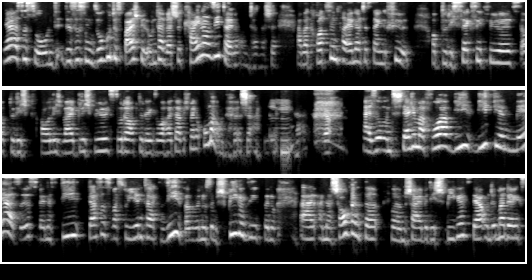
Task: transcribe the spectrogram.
Ja, es ist so. Und das ist ein so gutes Beispiel, Unterwäsche. Keiner sieht deine Unterwäsche, aber trotzdem verändert es dein Gefühl. Ob du dich sexy fühlst, ob du dich fraulich, weiblich fühlst oder ob du denkst, oh, heute habe ich meine Oma-Unterwäsche an. Mhm. Ja. Also, und stell dir mal vor, wie, wie viel mehr es ist, wenn es die, das ist, was du jeden Tag siehst. Also, wenn du es im Spiegel siehst, wenn du äh, an der Schaufensterscheibe dich spiegelst, ja, und immer denkst,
